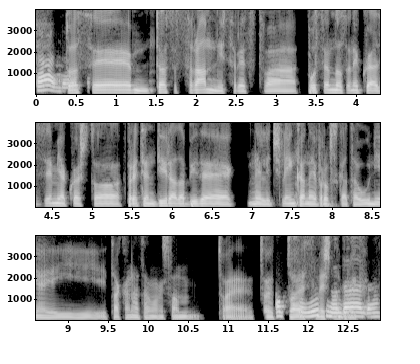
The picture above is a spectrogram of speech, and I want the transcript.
Да, да. Тоа се тоа се срамни средства, посебно за некоја земја која што претендира да биде нели членка на Европската унија и, и така натаму, мислам, тоа е тоа е, тоа е смешна да, да.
